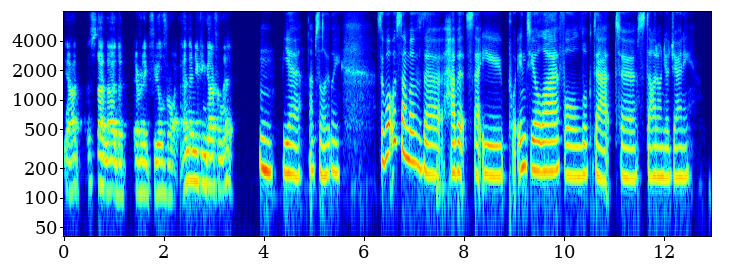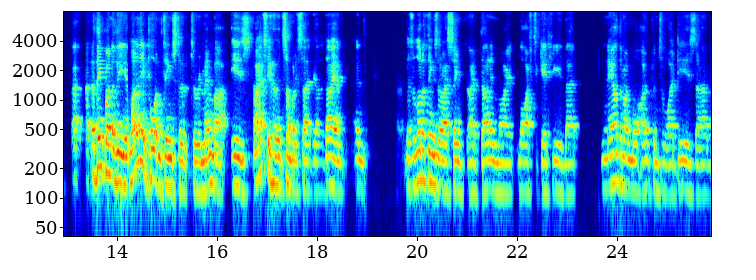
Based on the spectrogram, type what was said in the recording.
you know, I just don't know that everything feels right. And then you can go from there. Mm, yeah, absolutely. So, what were some of the habits that you put into your life or looked at to start on your journey? I think one of the one of the important things to, to remember is I actually heard somebody say it the other day, and, and there's a lot of things that I see I've done in my life to get here that now that I'm more open to ideas, uh,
